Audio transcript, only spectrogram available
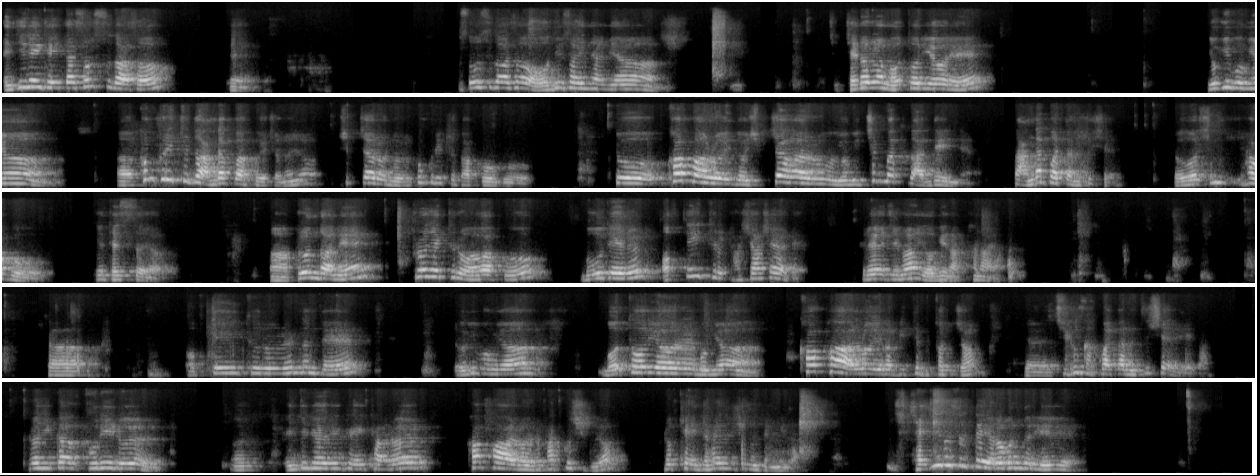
엔지니어링 데이터 소스 가서 예, 소스 가서 어디서 있냐면 제너럴 머터리얼에 여기 보면 어, 콘크리트도 안 갖고 왔고요. 저는요. 십자로 콘크리트 갖고 오고 또 카파알로이도 십자가로 여기 책마크가 안 돼 있네요. 안 갖고 왔다는 뜻이에요. 이거 심- 하고 됐어요. 어, 그런 다음에 프로젝트로 와갖고 모델을 업데이트를 다시 하셔야 돼요. 그래야지만 여기 나타나요. 자, 업데이트를 했는데 여기 보면 머터리얼을 보면 카파 알로이가 밑에 붙었죠. 네, 지금 갖고 왔다는 뜻이에요, 얘가. 그러니까 구리를 어, 엔지니어링 데이터를 카파 알로이로 바꾸시고요. 그렇게 이제 해주시면 됩니다. 재질을 쓸 때 여러분들이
